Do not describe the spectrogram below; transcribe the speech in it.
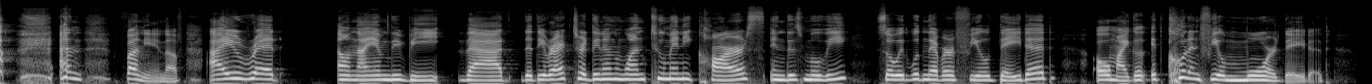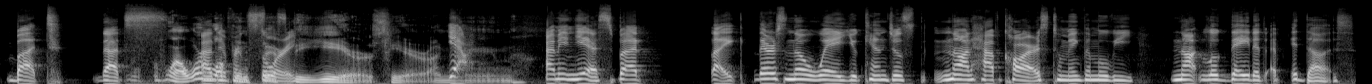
and funny enough, I read on IMDb that the director didn't want too many cars in this movie, so it would never feel dated. Oh my god, it couldn't feel more dated. But that's well we're a different story. 50 years here i Yeah. mean I mean, yes, but like there's no way you can just not have cars to make the movie not look dated. It does.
